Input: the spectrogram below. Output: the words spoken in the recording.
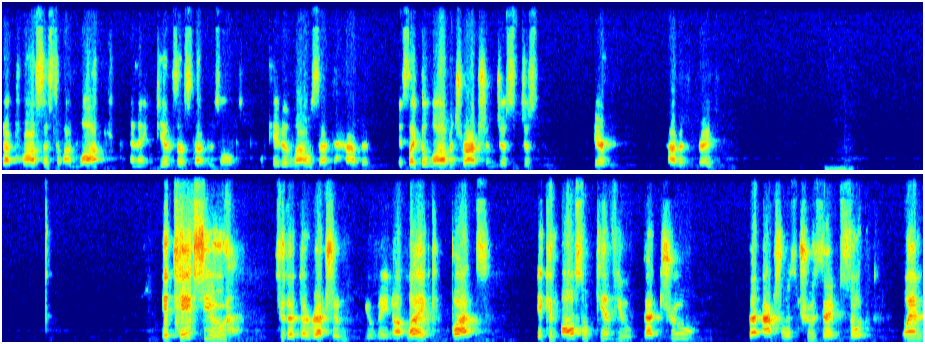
that process to unlock, and it gives us that result. Okay, it allows that to happen. It's like the law of attraction. Just just here, have it, right? It takes you to the direction you may not like, but it can also give you that true, that actual true thing. So when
